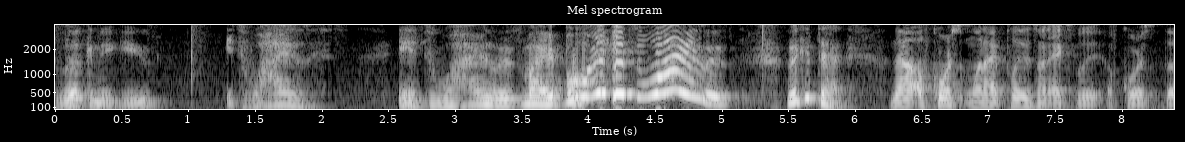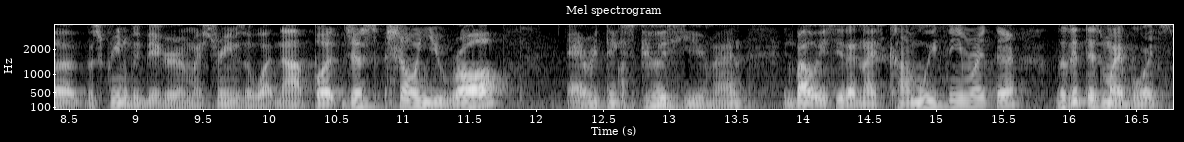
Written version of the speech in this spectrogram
Look, niggas. It's wireless. It's wireless, my boy. It's wireless. Look at that. Now, of course, when I play this on XSplit, of course, the, the screen will be bigger in my streams and whatnot. But just showing you raw, everything's good here, man. And by the way, you see that nice Kamui theme right there? Look at this, my boys.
